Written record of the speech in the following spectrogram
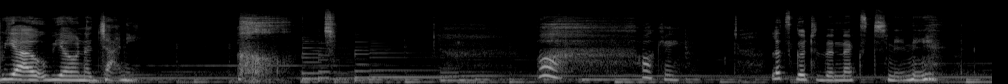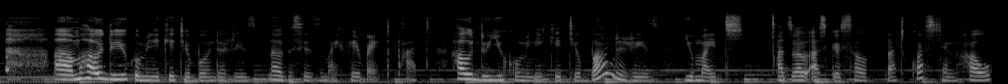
We are, we are on a journey. Oh, okay. Let's go to the next nini. Um, how do you communicate your boundaries? Now this is my favorite part. How do you communicate your boundaries? You might as well ask yourself that question. How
